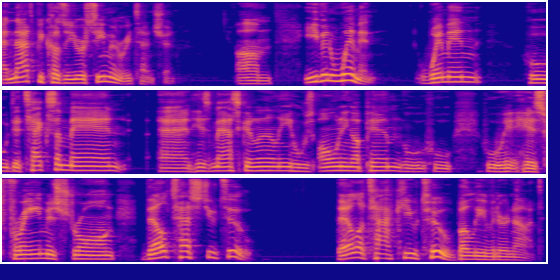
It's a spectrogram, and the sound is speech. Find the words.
and that's because of your semen retention. Um, even women, women who detects a man and his masculinity, who's owning up him, who who who his frame is strong, they'll test you too. They'll attack you too, believe it or not.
